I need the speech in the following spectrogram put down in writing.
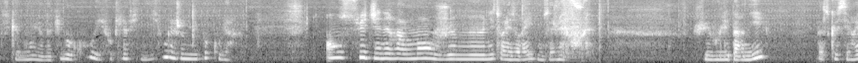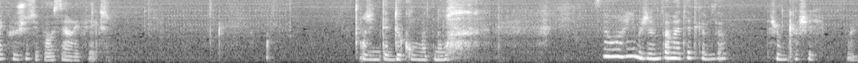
Parce que bon il n'y en a plus beaucoup et il faut que je la finisse. Là j'en ai beaucoup là. Ensuite, généralement, je me nettoie les oreilles. Donc ça, je vais vous, je vais vous l'épargner. Parce que c'est vrai que je sais pas, c'est un réflexe. J'ai une tête de con maintenant. c'est horrible, j'aime pas ma tête comme ça. Je vais me cacher. Voilà,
